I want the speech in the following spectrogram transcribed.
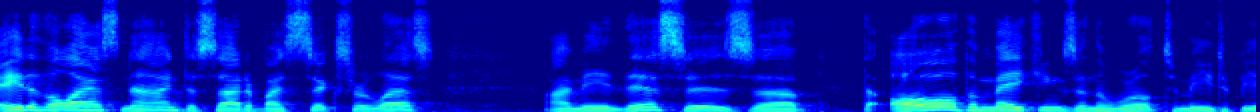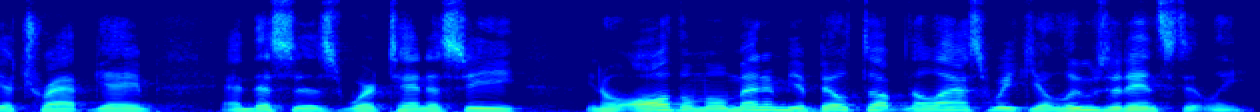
eight of the last nine decided by six or less. I mean, this is uh, the, all the makings in the world to me to be a trap game, and this is where Tennessee, you know, all the momentum you built up in the last week, you lose it instantly.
